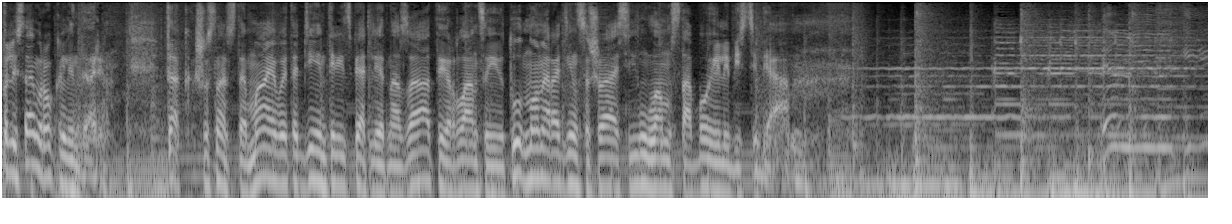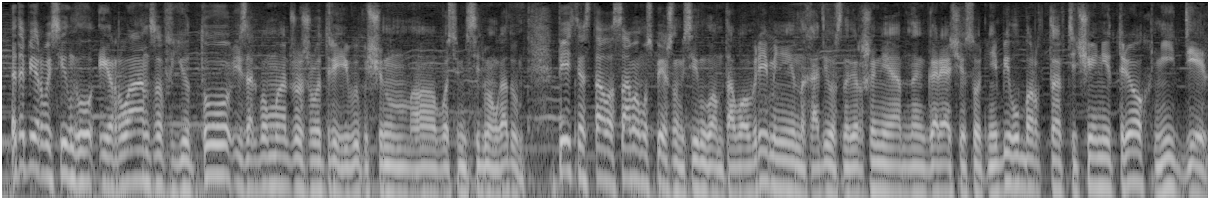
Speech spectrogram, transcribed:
Полистаем рок-календарь. Так, 16 мая, в этот день, 35 лет назад, ирландцы Юту номер один США синглом «С тобой или без тебя». Это первый сингл ирландцев Юту из альбома Джошуа 3, выпущенном э, в 87 году. Песня стала самым успешным синглом того времени, находилась на вершине горячей сотни Билборд в течение трех недель.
